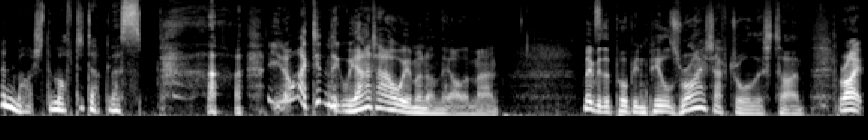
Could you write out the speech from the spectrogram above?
and marched them off to Douglas. you know, I didn't think we had highwaymen on the Isle of Man. Maybe the pub in Peel's right after all this time. Right,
